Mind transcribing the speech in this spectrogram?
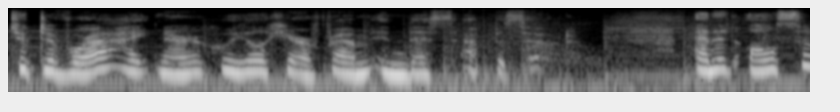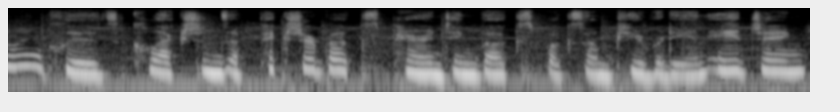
to Devorah Heitner, who you'll hear from in this episode. And it also includes collections of picture books, parenting books, books on puberty and aging,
